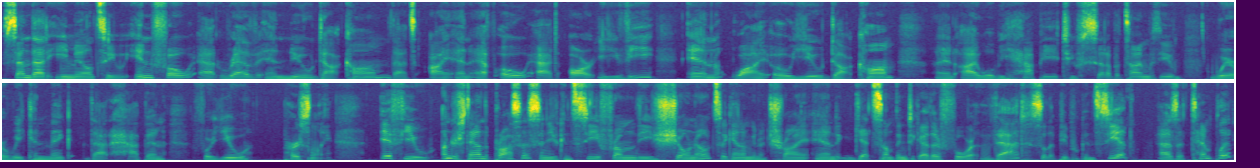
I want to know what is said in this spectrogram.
Send that email to info at revnyou.com. That's I N F O at R E V N Y O U.com. And I will be happy to set up a time with you where we can make that happen for you personally. If you understand the process and you can see from the show notes, again, I'm going to try and get something together for that so that people can see it as a template,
